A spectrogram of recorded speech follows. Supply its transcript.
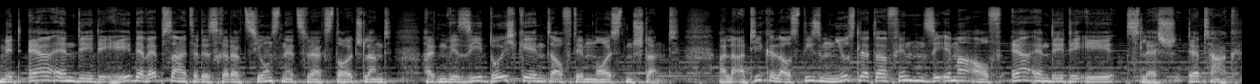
Mit rnd.de, der Webseite des Redaktionsnetzwerks Deutschland, halten wir Sie durchgehend auf dem neuesten Stand. Alle Artikel aus diesem Newsletter finden Sie immer auf rnd.de slash der Tag.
